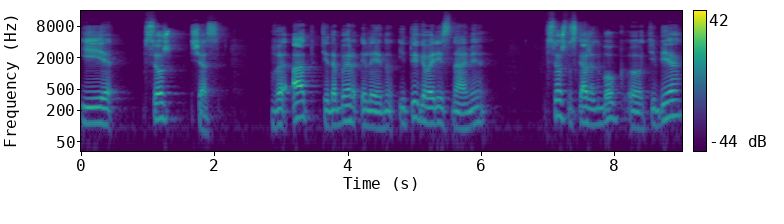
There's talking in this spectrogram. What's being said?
и все, сейчас, в ад тидабер элейну, и ты говори с нами, все, что скажет Бог э, тебе,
